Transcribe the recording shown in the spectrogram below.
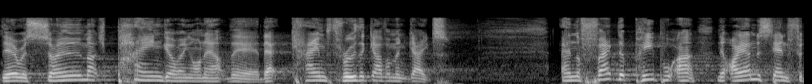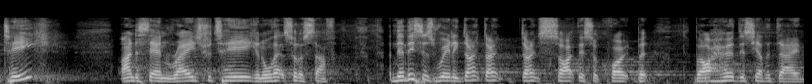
There is so much pain going on out there that came through the government gate. And the fact that people are now, I understand fatigue, I understand rage fatigue and all that sort of stuff. And then this is really don't don't don't cite this or quote, but but I heard this the other day.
